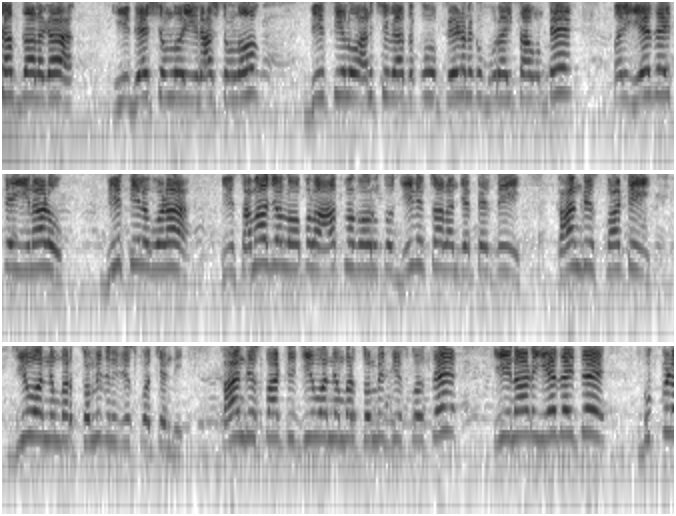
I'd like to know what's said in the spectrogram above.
దశాబ్దాలుగా ఈ దేశంలో ఈ రాష్ట్రంలో బీసీలు అణచివేతకు పీడనకు గురవుతూ ఉంటే మరి ఏదైతే ఈనాడు బీసీలు కూడా ఈ సమాజం లోపల ఆత్మగౌరవంతో జీవించాలని చెప్పేసి కాంగ్రెస్ పార్టీ జీవో నెంబర్ తొమ్మిదిని తీసుకొచ్చింది. కాంగ్రెస్ పార్టీ జీవో నెంబర్ తొమ్మిది తీసుకొస్తే ఈనాడు ఏదైతే గుప్పిడ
